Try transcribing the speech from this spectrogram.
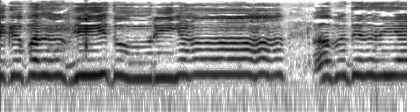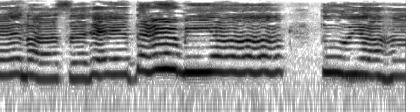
एक पल भी दूरियाँ, अब दिल ये ना सहे दरमिया तू यहाँ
